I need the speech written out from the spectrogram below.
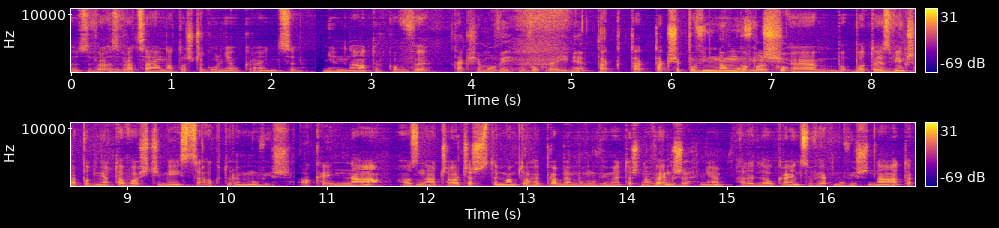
E, e, zwra- Zwracają na to szczególnie Ukraińcy. Nie na, tylko wy. Tak się mówi w Ukrainie? Tak, tak, tak się powinno mówić, polsku? e, bo, bo to jest większa podmiotowość miejsca, o którym mówisz. Okej. Na oznacza, chociaż z tym mam trochę problem, bo mówimy też na Węgrzech, nie? Ale dla Ukraińców, jak mówisz na, tak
